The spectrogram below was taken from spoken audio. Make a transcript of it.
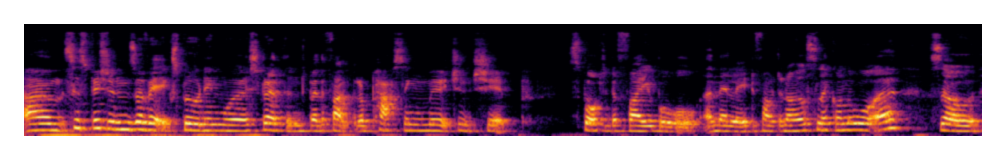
Um, suspicions of it exploding were strengthened by the fact that a passing merchant ship spotted a fireball and then later found an oil slick on the water. So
